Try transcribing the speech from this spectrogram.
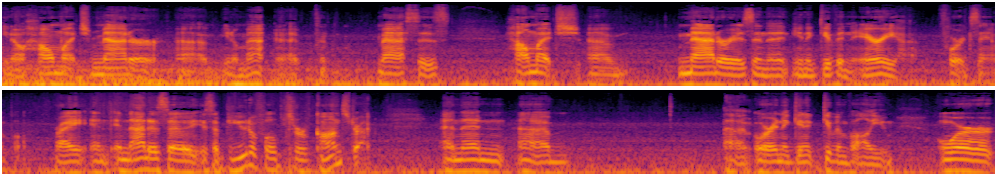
you know, how much matter, uh, you know, ma- uh, mass is how much um, matter is in a in a given area, for example, right? And and that is a is a beautiful sort of construct, and then um, uh, or in a given volume, or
